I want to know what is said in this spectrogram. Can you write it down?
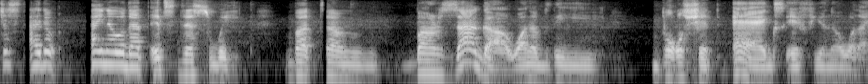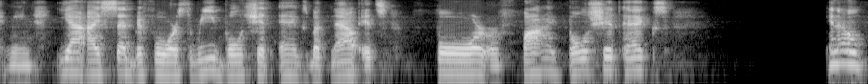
just I don't I know that it's this week, but um Barzaga, one of the bullshit eggs, if you know what I mean. Yeah, I said before three bullshit eggs, but now it's four or five bullshit eggs. You know,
